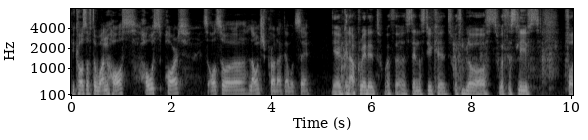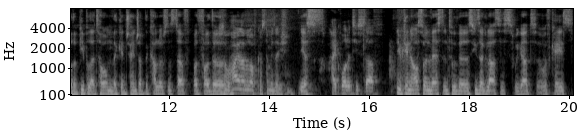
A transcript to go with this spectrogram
because of the one horse hose part, it's also a launch product, I would say. yeah, you can upgrade it with a stainless steel kit, with the blow-offs, with the sleeves. For the people at home, they can change up the colors and stuff. But for the So high level of customization. yes, high quality stuff, You can also invest into the Caesar glasses we got uh, with case.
